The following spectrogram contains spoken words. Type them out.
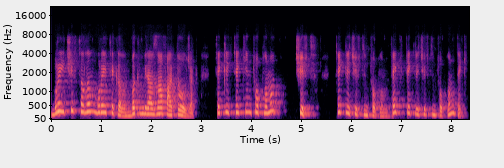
Burayı çift alalım, burayı tek alalım. Bakın biraz daha farklı olacak. Teklik tekin toplamı çift. Tekle çiftin toplamı tek, tekle çiftin toplamı tek.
